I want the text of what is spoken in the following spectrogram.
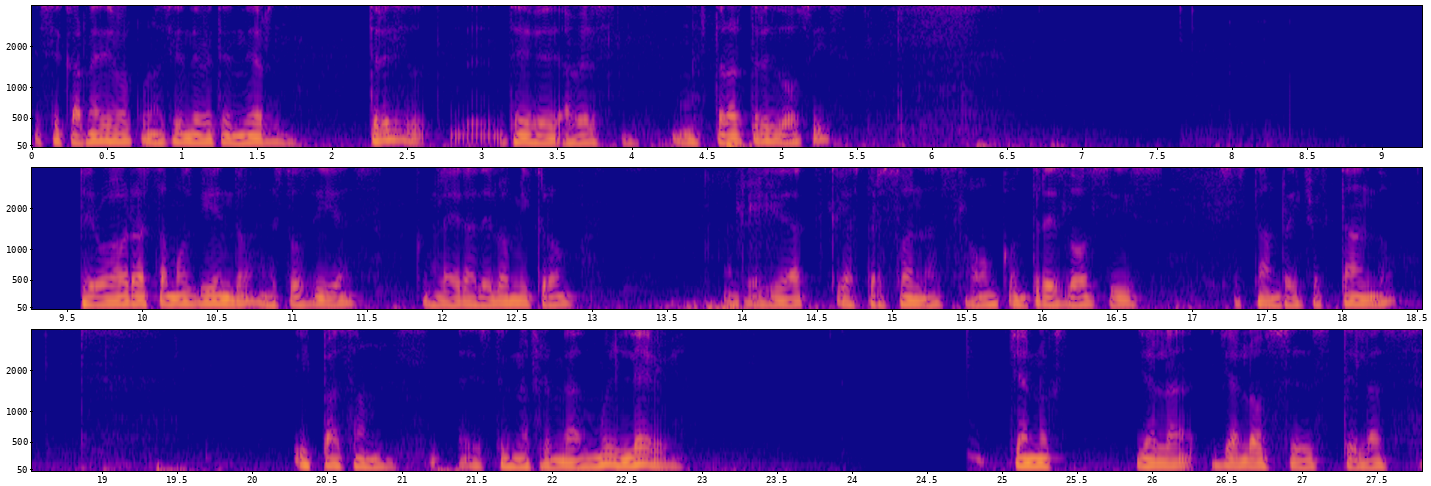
Ese carnet de vacunación debe tener tres, debe haber, mostrar tres dosis. Pero ahora estamos viendo en estos días, con la era del Omicron, en realidad que las personas, aún con tres dosis, se están reinfectando y pasan este, una enfermedad muy leve. Ya no, ya, la, ya los, este, las,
